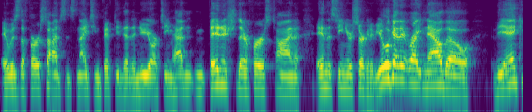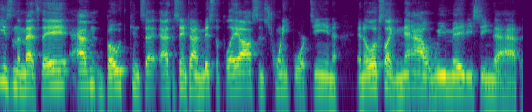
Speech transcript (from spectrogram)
It was the first time since 1950 that a New York team hadn't finished their first time in the senior circuit. If you look at it right now, though, the Yankees and the Mets, they haven't both at the same time missed the playoffs since 2014. And it looks like now we may be seeing that happen.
